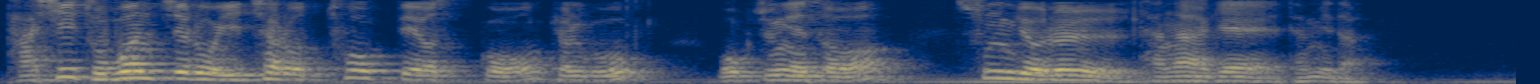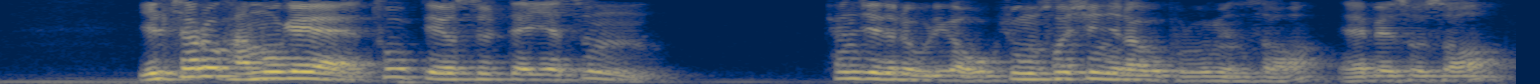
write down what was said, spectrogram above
다시 두 번째로 2차로 투옥되었고 결국 옥중에서 순교를 당하게 됩니다. 1차로 감옥에 투옥되었을 때에 쓴 편지들을 우리가 옥중서신이라고 부르면서 에베소서,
